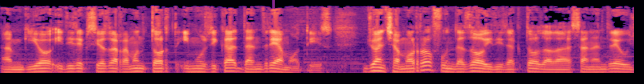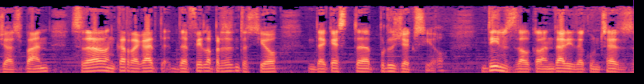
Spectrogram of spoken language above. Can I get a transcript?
amb guió i direcció de Ramon Tort i música d'Andrea Motis. Joan Chamorro, fundador i director de la Sant Andreu Jazz Band, serà l'encarregat de fer la presentació d'aquesta projecció. Dins del calendari de concerts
